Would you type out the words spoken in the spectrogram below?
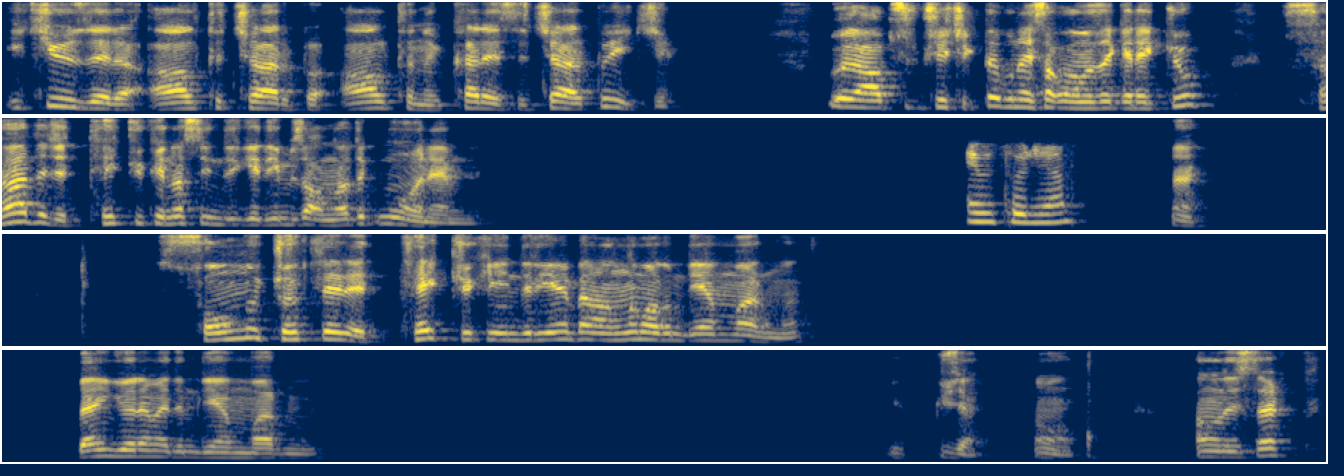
2 üzeri 6 çarpı 6'nın karesi çarpı 2. Böyle absürt bir şey çıktı. Bunu hesaplamamıza gerek yok. Sadece tek köke nasıl indirgediğimizi anladık mı önemli. Evet hocam. Sonlu kökleri tek köke indirgemi ben anlamadım diyen var mı? Ben göremedim diyen var mı? Güzel. Tamam. Anladıysak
